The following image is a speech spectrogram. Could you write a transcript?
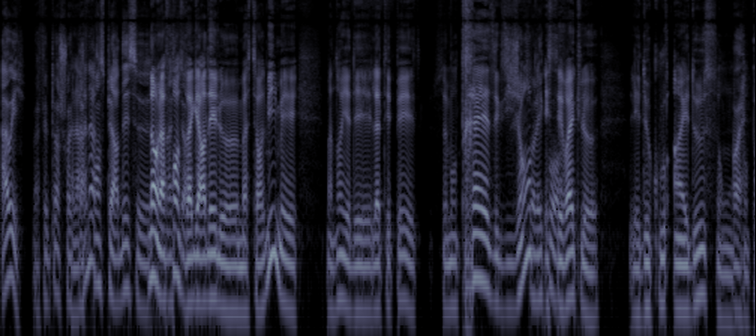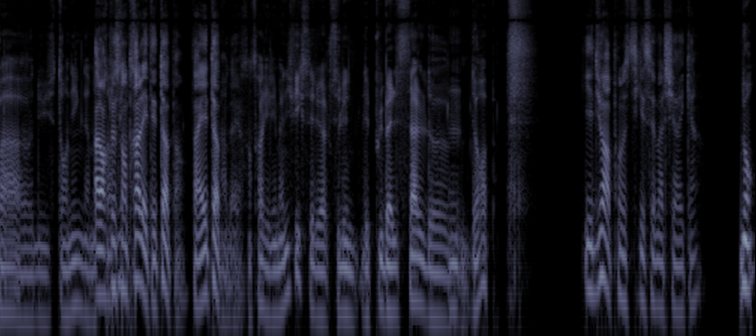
Ah oui, m'a fait peur, je crois que la. France perdait ce Non, la. France va garder le Master 1000, mais maintenant, il y a des l'ATP seulement très exigeante. Et c'est vrai que le, les deux cours 1 et 2 sont, Ouais. sont pas euh, du standing d'un Alors que le 1000. central était top. hein. Enfin, est top Ah, le central, il est magnifique. C'est l'une des plus belles salles de- Mm. d'Europe. Il est dur à pronostiquer ce match, Eric. hein. Non,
